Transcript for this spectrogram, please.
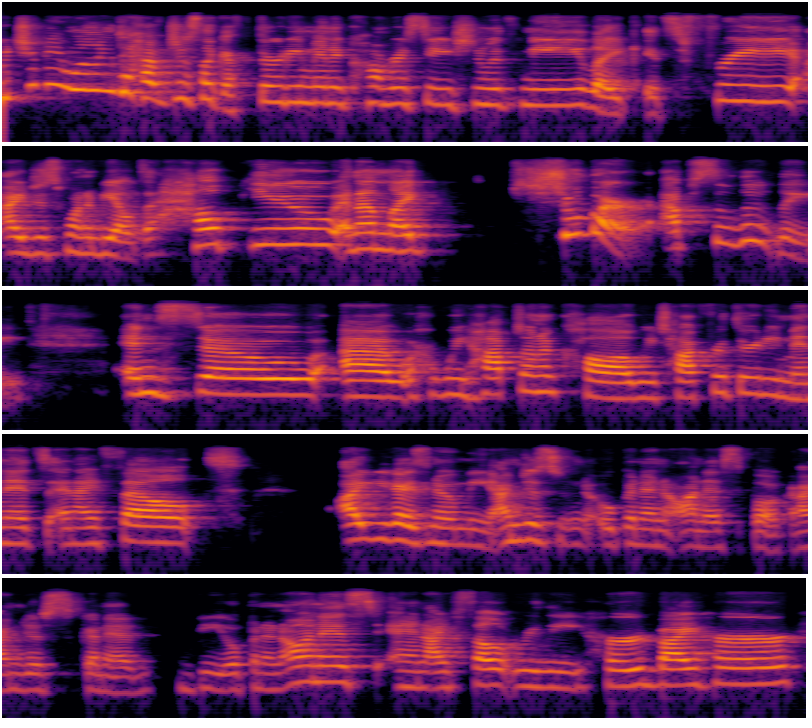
would you be willing to have just like a 30 minute conversation with me? Like it's free. I just want to be able to help you. And I'm like, sure, absolutely. And so uh, we hopped on a call, we talked for 30 minutes, and I felt, I, you guys know me. I'm just an open and honest book. I'm just gonna be open and honest. And I felt really heard by her.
